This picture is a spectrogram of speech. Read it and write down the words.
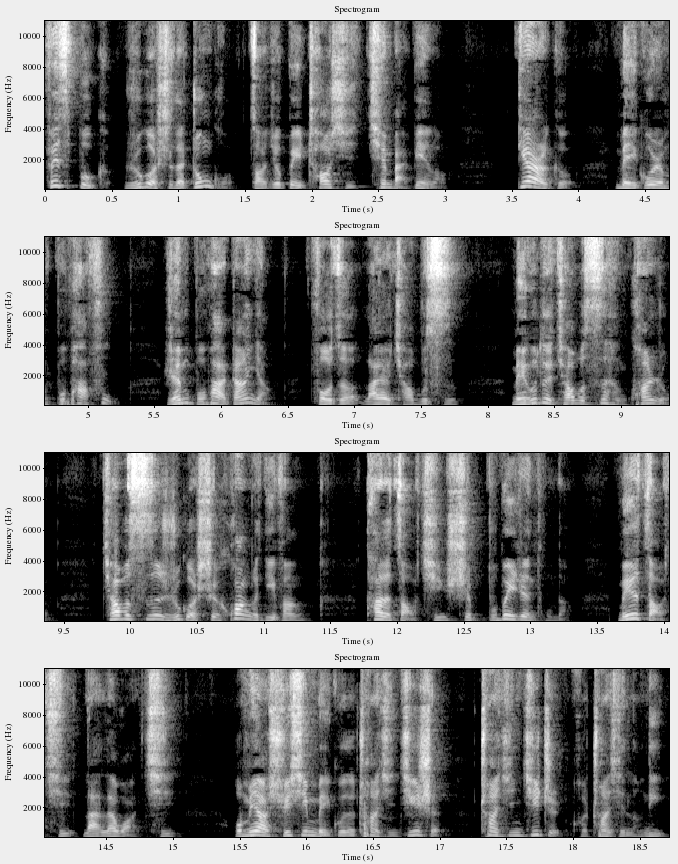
Facebook 如果是在中国，早就被抄袭千百遍了。第二个，美国人不怕富，人不怕张扬，否则哪有乔布斯？美国对乔布斯很宽容。乔布斯如果是换个地方，他的早期是不被认同的。没有早期，哪来晚期？我们要学习美国的创新精神、创新机制和创新能力，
